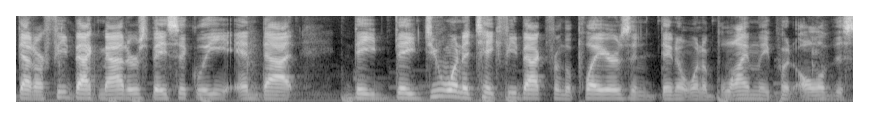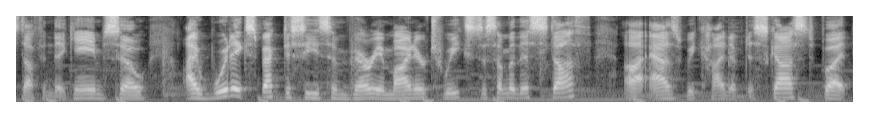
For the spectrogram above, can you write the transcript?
that our feedback matters basically and that they they do want to take feedback from the players and they don't want to blindly put all of this stuff in the game. So I would expect to see some very minor tweaks to some of this stuff uh, as we kind of discussed, but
